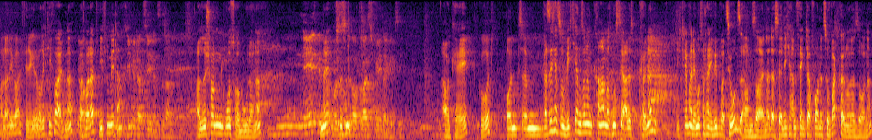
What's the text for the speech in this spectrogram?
Holla die Waldfee, der geht aber richtig weit, ne? Was war das? Wie viele Meter? 7,10 Meter insgesamt. Also ist schon ein größerer Bruder, ne? Nee, es gibt Nee, es ist bis auf 30 Meter gibt sie. Okay, gut. Und ähm, was ist jetzt so wichtig an so einem Kran? Was muss der alles können? Ich denke mal, der muss wahrscheinlich vibrationsarm sein, ne? dass er nicht anfängt, da vorne zu wackeln oder so, ne?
